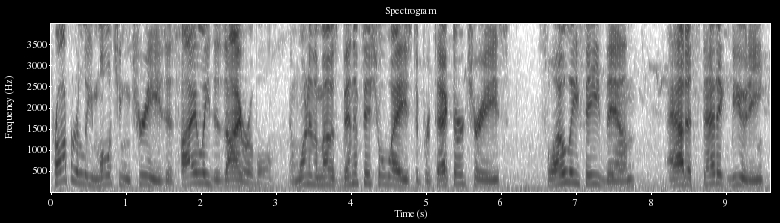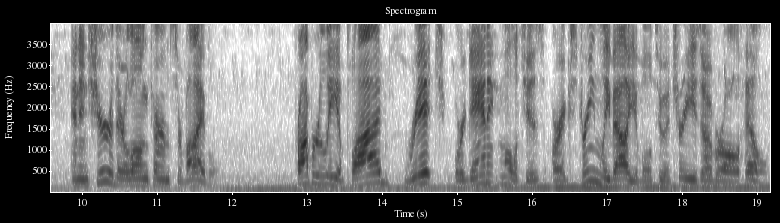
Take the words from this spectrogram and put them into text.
Properly mulching trees is highly desirable and one of the most beneficial ways to protect our trees, slowly feed them, add aesthetic beauty, and ensure their long-term survival. Properly applied, rich, organic mulches are extremely valuable to a tree's overall health,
